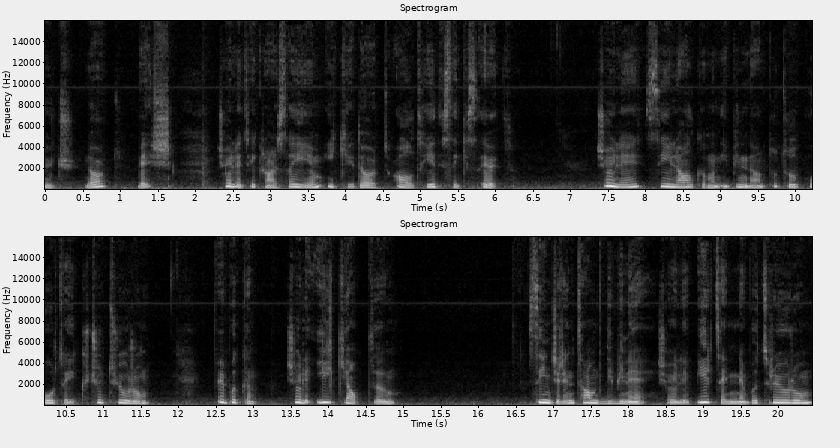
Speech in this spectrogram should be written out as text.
3, 4, 5. Şöyle tekrar sayayım. 2, 4, 6, 7, 8. Evet. Şöyle sihirli halkamın ipinden tutup ortayı küçültüyorum. Ve bakın şöyle ilk yaptığım zincirin tam dibine şöyle bir teline batırıyorum.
